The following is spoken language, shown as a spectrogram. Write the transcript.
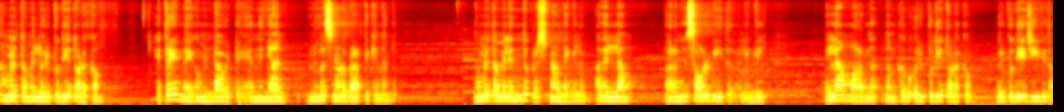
നമ്മൾ തമ്മിൽ ഒരു പുതിയ തുടക്കം എത്രയും വേഗം ഉണ്ടാവട്ടെ എന്ന് ഞാൻ യൂണിവേഴ്സിനോട് പ്രാർത്ഥിക്കുന്നുണ്ട്. നമ്മൾ തമ്മിൽ എന്ത് പ്രശ്നമുണ്ടെങ്കിലും അതെല്ലാം പറഞ്ഞ് സോൾവ് ചെയ്ത് അല്ലെങ്കിൽ എല്ലാം മറന്ന് നമുക്ക് ഒരു പുതിയ തുടക്കം ഒരു പുതിയ ജീവിതം.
